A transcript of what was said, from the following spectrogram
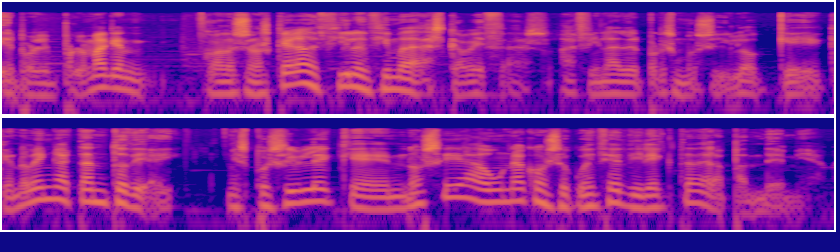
el, problema que cuando se nos caiga el cielo encima de las cabezas al final del próximo siglo, que, que no venga tanto de ahí. Es posible que no sea una consecuencia directa de la pandemia.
